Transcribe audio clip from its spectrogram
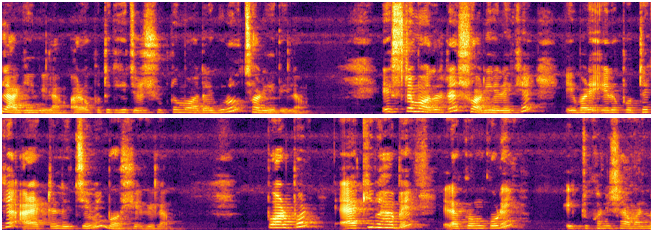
লাগিয়ে নিলাম। আর ওপর থেকে কিছুটা শুকনো ময়দার গুঁড়ো ছড়িয়ে দিলাম। এক্সট্রা ময়দাটা সরিয়ে রেখে এবারে এর ওপর থেকে আর একটা লিচি আমি বসিয়ে দিলাম। পরপর একইভাবে এরকম করে একটুখানি সামান্য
